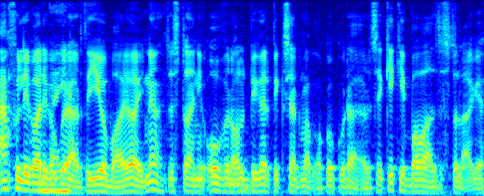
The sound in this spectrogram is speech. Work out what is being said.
आफूले गरेको कुराहरू त यो भयो होइन जस्तो अनि ओभरअल बिगर पिक्चरमा भएको कुराहरू चाहिँ के के बवाल जस्तो लाग्यो?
